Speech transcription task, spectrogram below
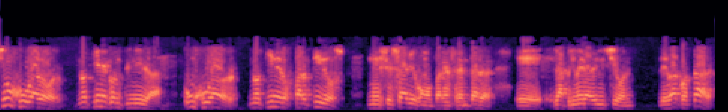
si un jugador no tiene continuidad un jugador no tiene los partidos necesario como para enfrentar eh, la primera división, le va a costar.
